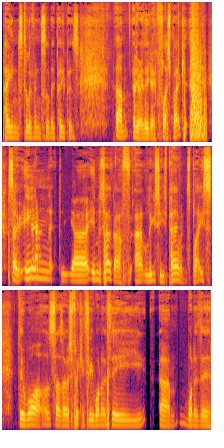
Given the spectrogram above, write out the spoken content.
pains to live in Sunday papers. Um, anyway, there you go. Flashback. so in yeah. the uh, in the Telegraph at Lucy's parents' place, there was, as I was flicking through one of the um, one of the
